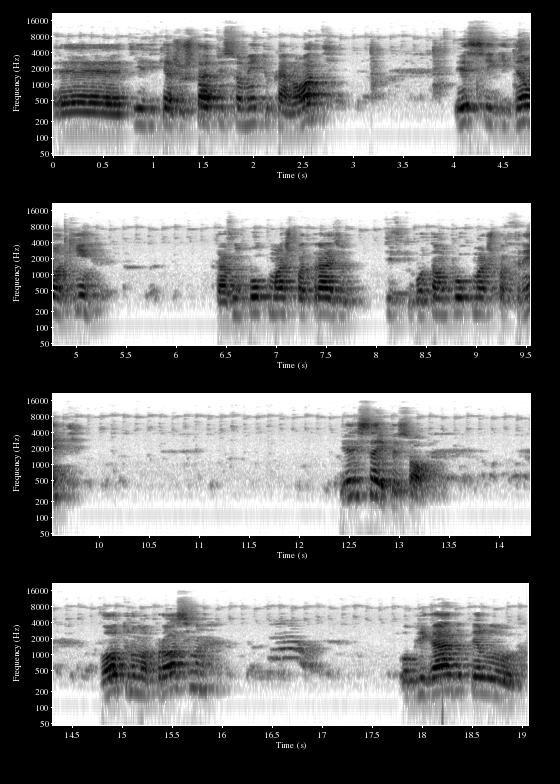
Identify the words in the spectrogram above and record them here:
É, tive que ajustar principalmente o canote. Esse guidão aqui estava um pouco mais para trás, eu tive que botar um pouco mais para frente. E é isso aí, pessoal. Volto numa próxima. Obrigado pelo.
